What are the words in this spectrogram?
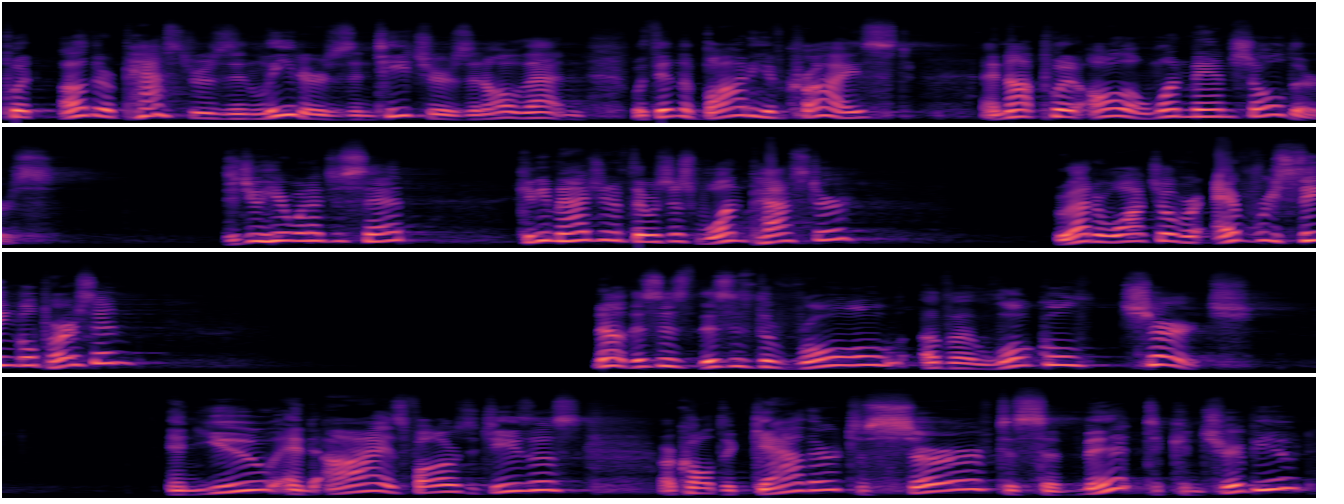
put other pastors and leaders and teachers and all that and within the body of Christ and not put it all on one man's shoulders. Did you hear what I just said? Can you imagine if there was just one pastor who had to watch over every single person? No, this is, this is the role of a local church. And you and I, as followers of Jesus, are called to gather, to serve, to submit, to contribute,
